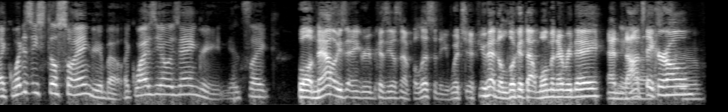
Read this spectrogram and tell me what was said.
Like, what is he still so angry about? Like, why is he always angry? It's like, Well, now he's angry because he doesn't have Felicity. Which, if you had to look at that woman every day and yeah, not take her home.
